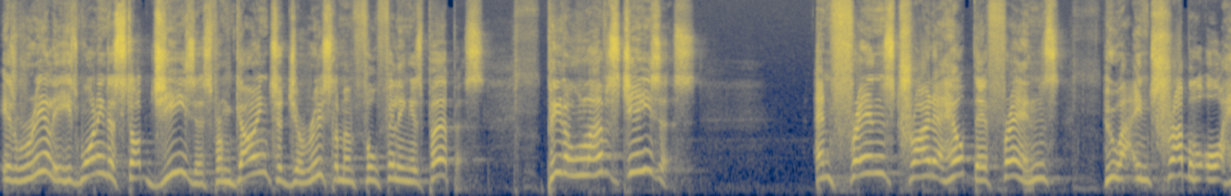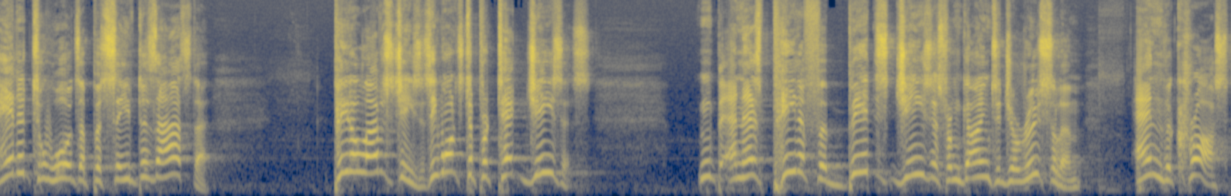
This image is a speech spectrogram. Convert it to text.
is really, he's wanting to stop Jesus from going to Jerusalem and fulfilling his purpose. Peter loves Jesus. And friends try to help their friends who are in trouble or headed towards a perceived disaster. Peter loves Jesus. He wants to protect Jesus. And as Peter forbids Jesus from going to Jerusalem and the cross,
